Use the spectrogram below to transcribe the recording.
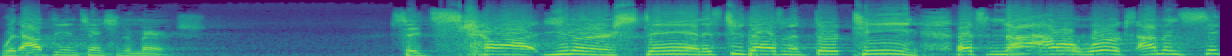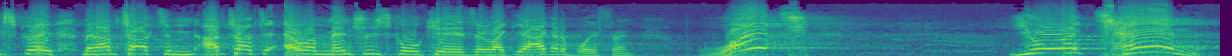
without the intention of marriage. Say, Scott, you don't understand. It's 2013. That's not how it works. I'm in sixth grade. Man, I've talked to I've talked to elementary school kids. They're like, yeah, I got a boyfriend. What? You're like 10.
